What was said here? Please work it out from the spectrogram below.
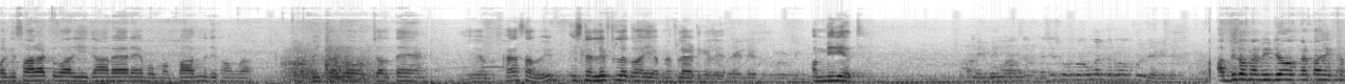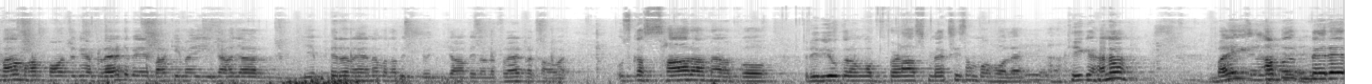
बाकी सारा टूर ये जहाँ रह रहे हैं वो मैं बाद में दिखाऊँगा। अभी चलो चलते हैं। ये फैसल हुई इसने लिफ्ट लगवाई है अपने फ्लैट के लिए। अमीरियत। अभी तो मैं वीडियो करता हूँ इख्ताम हम पहुँच चुके हैं फ्लैट पे बाकी मैं जहाँ जहाँ ये फिर रहे हैं ना मतलब इस- जहाँ पे इन्होंने फ्लैट रखा हुआ है उसका सारा मैं आपको रिव्यू करूँगा बड़ा स्मैक्सी सा माहौल है ठीक है है ना? भाई अब मेरे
